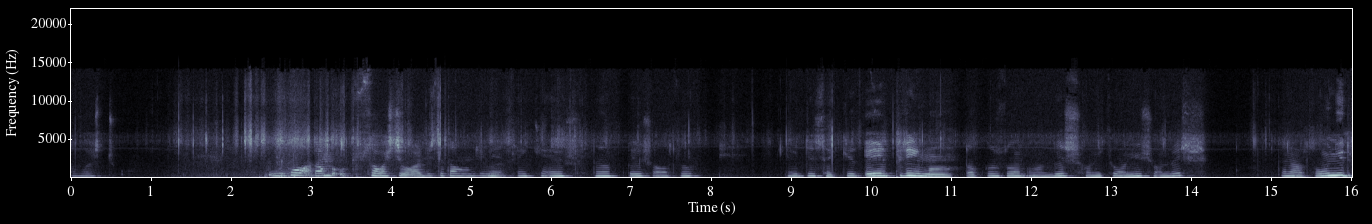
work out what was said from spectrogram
Savaşçı. Oha adamda 30 savaşçı var. Bizde daha önce var. 1, 2, 3, 4, 5, 6, 7, 8, El Primo. 9, 10, 11, 12, 13, 15, 16, 17,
